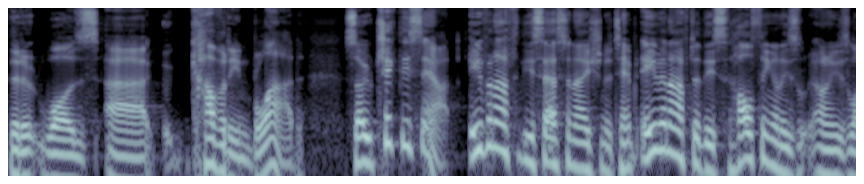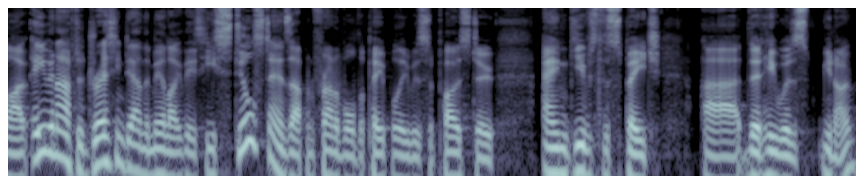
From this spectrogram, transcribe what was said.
that it was uh, covered in blood. So check this out. Even after the assassination attempt, even after this whole thing on his on his life, even after dressing down the mayor like this, he still stands up in front of all the people he was supposed to and gives the speech uh, that he was, you know,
